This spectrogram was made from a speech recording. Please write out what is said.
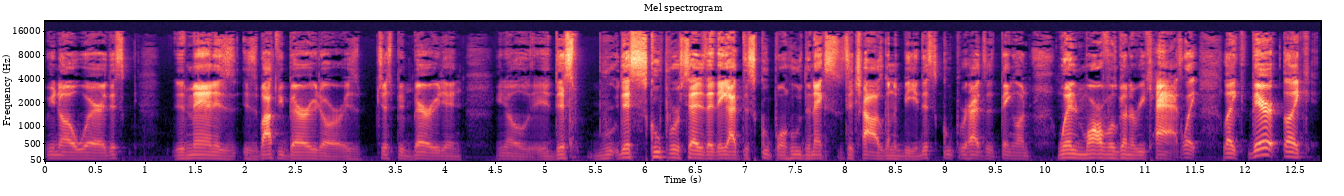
You know, where this this man is is about to be buried or is just been buried and you know eh, this this scooper says that they got the scoop on who the next child's gonna be. This scooper has a thing on when marvel's gonna recast. Like like they're like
